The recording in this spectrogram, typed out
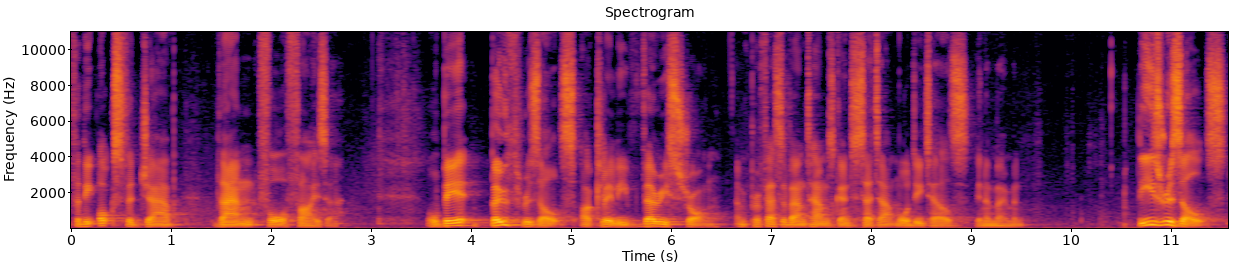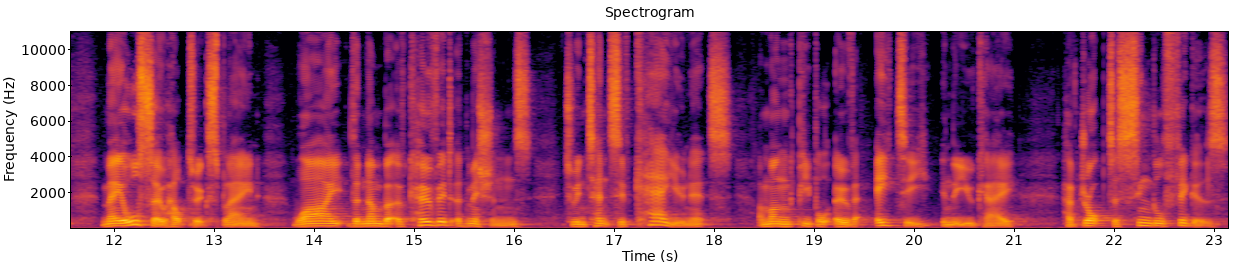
for the Oxford jab than for Pfizer. Albeit both results are clearly very strong, and Professor Van Tam is going to set out more details in a moment. These results may also help to explain why the number of COVID admissions to intensive care units among people over 80 in the UK have dropped to single figures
